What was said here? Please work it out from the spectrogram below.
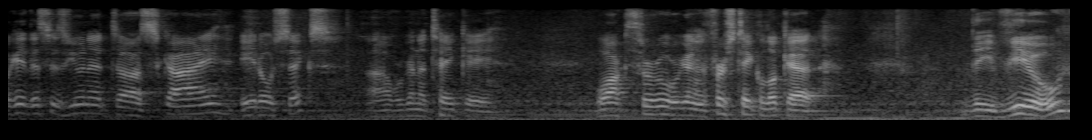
Okay, this is unit uh, Sky 806. Uh, we're gonna take a walk through. We're gonna first take a look at the view.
